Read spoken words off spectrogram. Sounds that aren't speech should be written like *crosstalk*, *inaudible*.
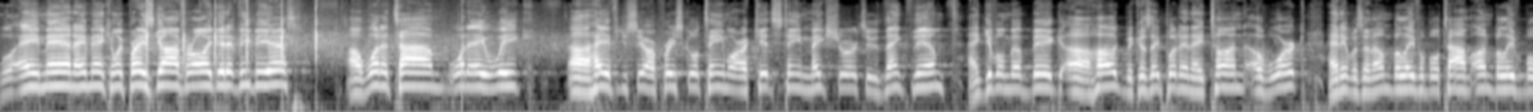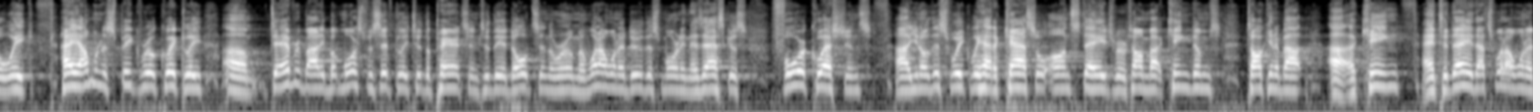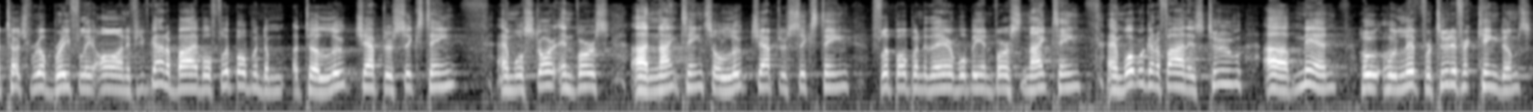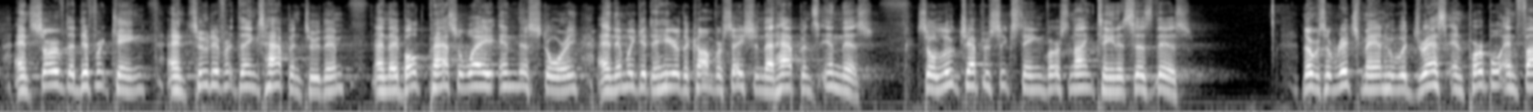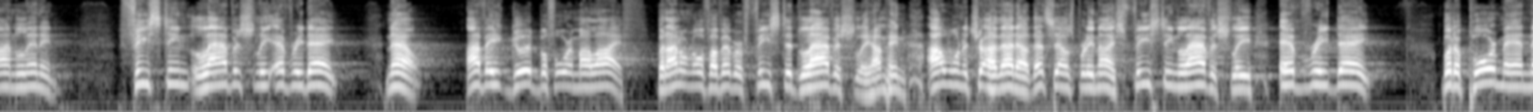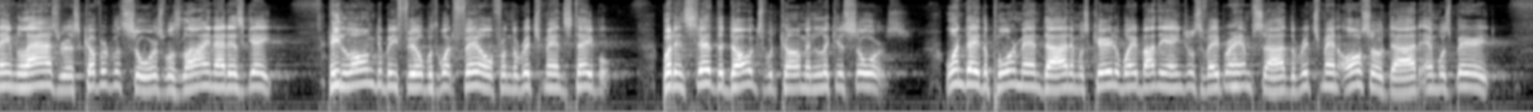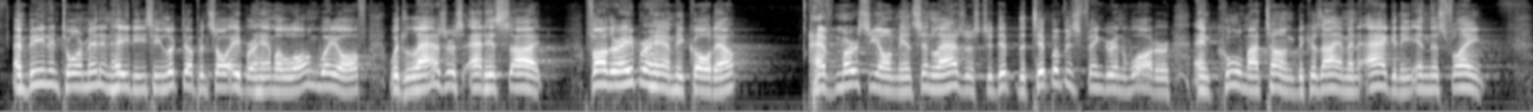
Well, amen, amen. Can we praise God for all He did at VBS? Uh, what a time, what a week. Uh, hey, if you see our preschool team or our kids team, make sure to thank them and give them a big uh, hug because they put in a ton of work and it was an unbelievable time, unbelievable week. Hey, I'm going to speak real quickly um, to everybody, but more specifically to the parents and to the adults in the room. And what I want to do this morning is ask us four questions. Uh, you know, this week we had a castle on stage. We were talking about kingdoms, talking about uh, a king. And today, that's what I want to touch real briefly on. If you've got a Bible, flip open to, to Luke chapter 16 and we'll start in verse uh, 19. So, Luke chapter 16, flip open to there. We'll be in verse 19. And what we're going to find is two uh, men who, who lived for two different kingdoms and served a different king, and two different things happened to them. And they both pass away in this story. And then we get to hear the conversation that happens in this. So, Luke chapter 16, verse 19, it says this There was a rich man who would dress in purple and fine linen, feasting lavishly every day. Now, I've ate good before in my life, but I don't know if I've ever feasted lavishly. I mean, I want to try that out. That sounds pretty nice. Feasting lavishly every day. But a poor man named Lazarus, covered with sores, was lying at his gate. He longed to be filled with what fell from the rich man's table, but instead the dogs would come and lick his sores. One day the poor man died and was carried away by the angels of Abraham's side. The rich man also died and was buried. And being in torment in Hades, he looked up and saw Abraham a long way off with Lazarus at his side. Father Abraham, he called out, have mercy on me and send Lazarus to dip the tip of his finger in water and cool my tongue because I am in agony in this flame.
